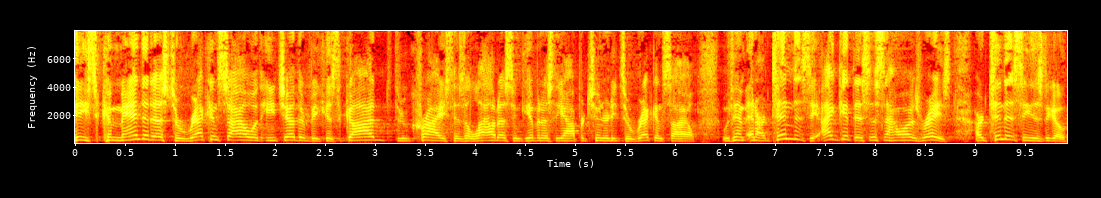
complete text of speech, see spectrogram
He's commanded us to reconcile with each other because God, through Christ, has allowed us and given us the opportunity to reconcile with Him. And our tendency, I get this, this is how I was raised. Our tendency is to go,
